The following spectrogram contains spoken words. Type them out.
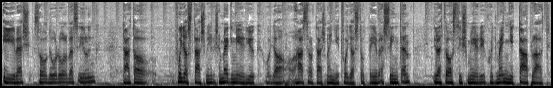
éves szaldóról beszélünk, tehát a fogyasztásmérés, megmérjük, hogy a háztartás mennyit fogyasztott éves szinten, illetve azt is mérjük, hogy mennyit táplált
